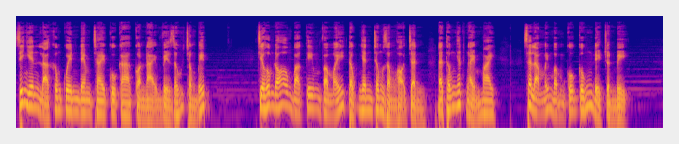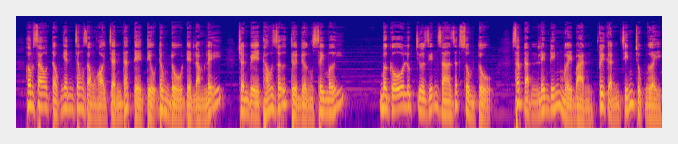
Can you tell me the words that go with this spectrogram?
Dĩ nhiên là không quên đem chai coca còn lại về giấu trong bếp. Chiều hôm đó ông bà Kim và mấy tộc nhân trong dòng họ Trần đã thống nhất ngày mai sẽ làm mấy mầm cỗ cúng để chuẩn bị. Hôm sau tộc nhân trong dòng họ Trần đã tề tiệu đông đủ để làm lễ, chuẩn bị tháo rỡ từ đường xây mới. Bữa cỗ lúc chưa diễn ra rất xôm tụ, sắp đặt lên đến 10 bàn với gần 90 người.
